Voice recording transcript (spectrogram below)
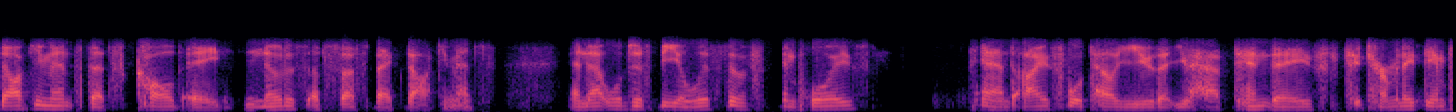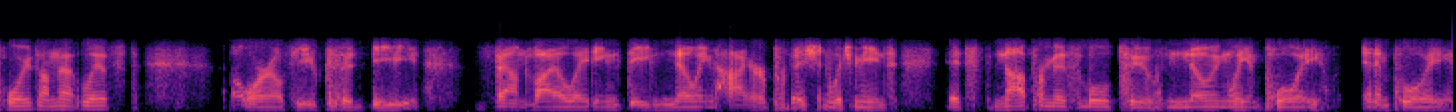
document that's called a notice of suspect documents. And that will just be a list of employees. And ICE will tell you that you have 10 days to terminate the employees on that list, or else you could be found violating the knowing hire provision, which means it's not permissible to knowingly employ an employee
